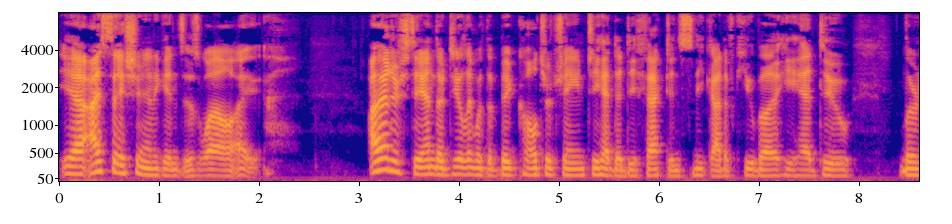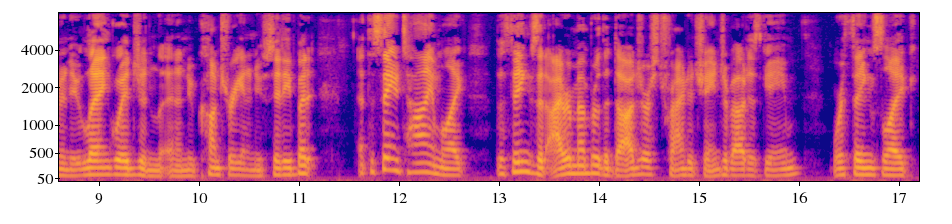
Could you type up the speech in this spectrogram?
Yeah, I say shenanigans as well. I I understand they're dealing with a big culture change. He had to defect and sneak out of Cuba. He had to learn a new language and, and a new country and a new city. But at the same time, like the things that I remember the Dodgers trying to change about his game were things like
